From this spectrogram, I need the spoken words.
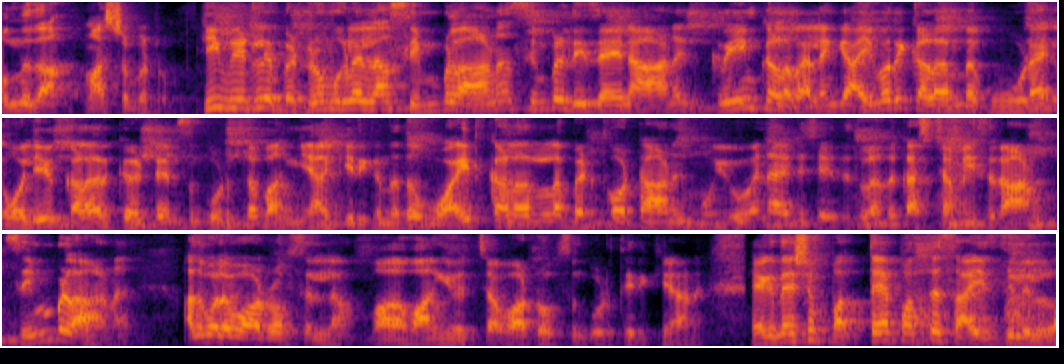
ഒന്ന് ഇതാ മാസ്റ്റർ ബെഡ്റൂം ഈ വീട്ടിലെ ബെഡ്റൂമുകളെല്ലാം സിമ്പിൾ ആണ് സിമ്പിൾ ഡിസൈൻ ആണ്. ക്രീം കളർ അല്ലെങ്കിൽ ഐവറി കളറിന്റെ കൂടെ ഒലിവ് കളർ കേർട്ടൻസും കൊടുത്ത് ഭംഗിയാക്കിയിരിക്കുന്നത്. വൈറ്റ് കളറുള്ള ബെഡ് കോട്ടാണ് മുഴുവനായിട്ട് ചെയ്തിട്ടുള്ളത് കസ്റ്റമൈസ്ഡ് ആണ് സിമ്പിൾ ആണ്. അതുപോലെ വാർഡ്രോബ്സ് എല്ലാം വാങ്ങി വെച്ച വാർഡ്രോബ്സും കൊടുത്തിരിക്കുകയാണ് ഏകദേശം പത്തേ പത്ത് സൈസിലുള്ള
